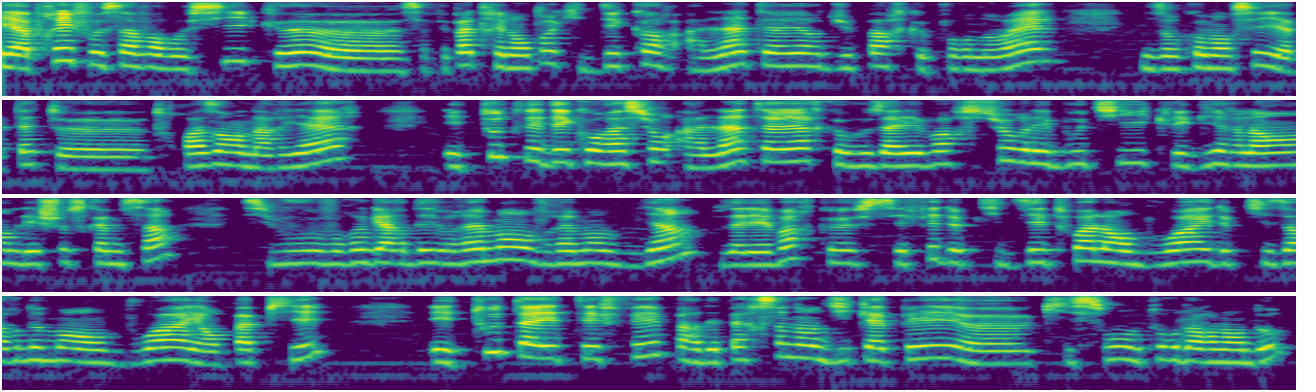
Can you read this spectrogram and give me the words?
Et après, il faut savoir aussi que euh, ça fait pas très longtemps qu'ils décorent à l'intérieur du parc pour Noël. Ils ont commencé il y a peut-être euh, trois ans en arrière. Et toutes les décorations à l'intérieur que vous allez voir sur les boutiques, les guirlandes, les choses comme ça, si vous regardez vraiment, vraiment bien, vous allez voir que c'est fait de petites étoiles en bois et de petits ornements en bois et en papier. Et tout a été fait par des personnes handicapées euh, qui sont autour d'Orlando.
